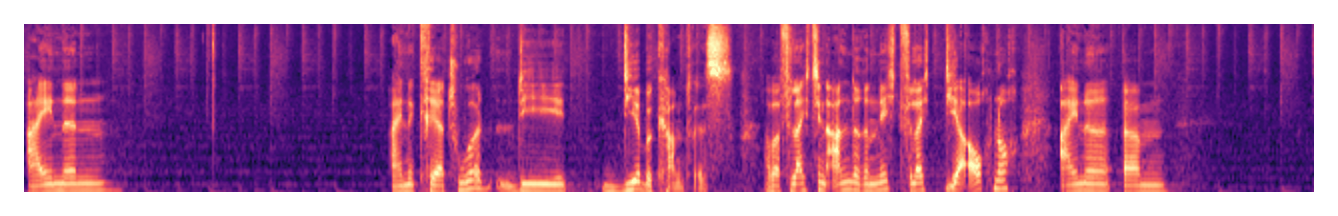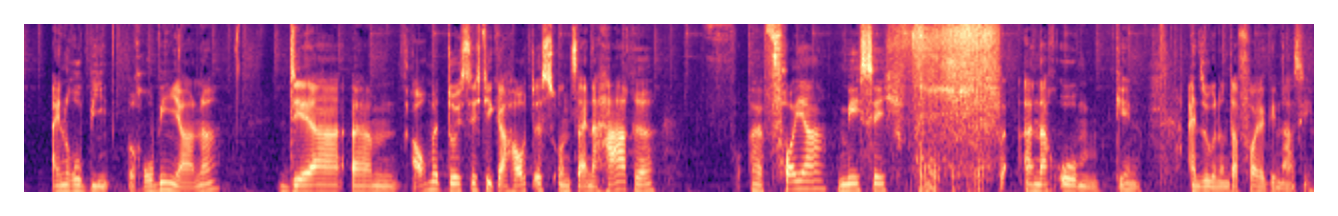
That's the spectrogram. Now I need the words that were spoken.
einen, eine Kreatur, die dir bekannt ist, aber vielleicht den anderen nicht, vielleicht dir auch noch eine ähm, ein Rubin, Rubinianer, der ähm, auch mit durchsichtiger Haut ist und seine Haare äh, feuermäßig nach oben gehen. Ein sogenannter Feuergenasi.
